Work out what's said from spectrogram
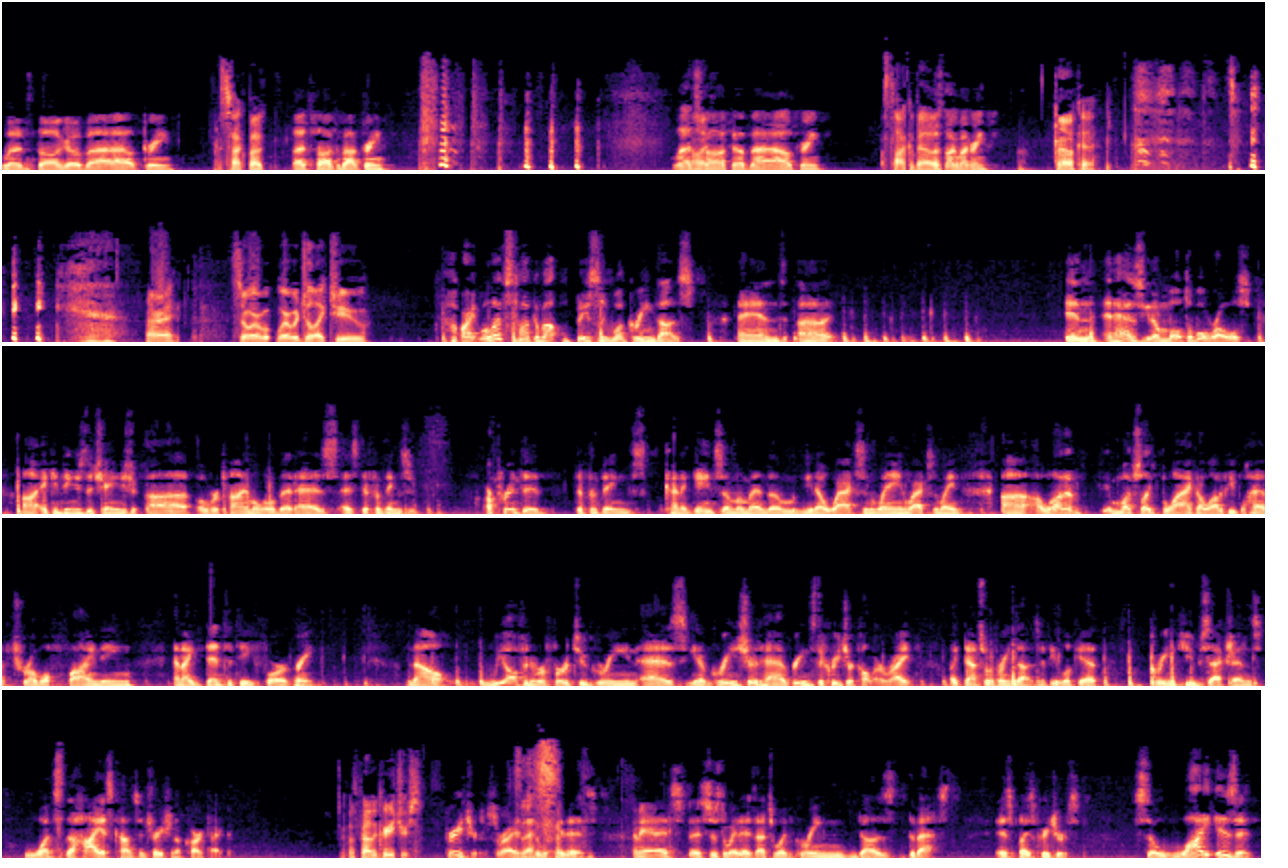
Let's talk about green. let's talk about Let's talk about green. Let's like- talk about green. let's talk about Let's talk about green. Oh, okay. All right. So where where would you like to? All right. Well, let's talk about basically what green does, and uh, in it has you know multiple roles. Uh, it continues to change uh, over time a little bit as as different things are printed. Different things kind of gain some momentum, you know, wax and wane, wax and wane. Uh, a lot of, much like black, a lot of people have trouble finding an identity for a green. Now, we often refer to green as, you know, green should have, green's the creature color, right? Like that's what green does. If you look at green cube sections, what's the highest concentration of card type? It's probably creatures. Creatures, right? So That's the way it is. I mean, it's, it's just the way it is. That's what green does the best, is plays creatures. So why is it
